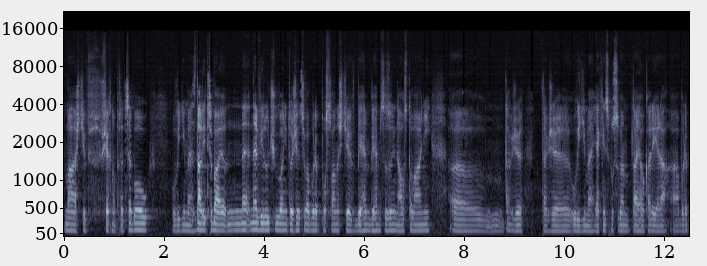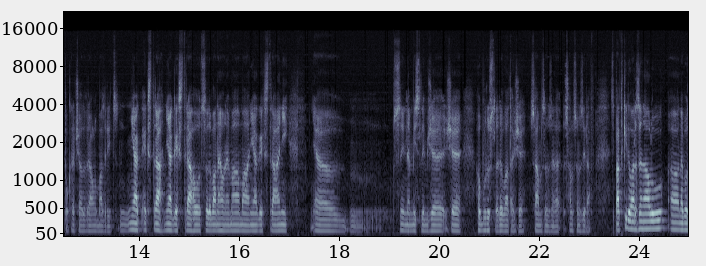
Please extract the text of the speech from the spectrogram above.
má ještě všechno před sebou Uvidíme. Zdali třeba ne, nevylučuju ani to, že třeba bude poslán ještě v během, během sezóny na hostování, eh, takže, takže uvidíme, jakým způsobem ta jeho kariéra bude pokračovat v Realu Madrid. Nějak extra, nějak extra ho odsledovaného nemám a nějak extra ani eh, si nemyslím, že, že ho budu sledovat, takže sám jsem, sám jsem zvědav. Zpátky do Arsenálu, eh, nebo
